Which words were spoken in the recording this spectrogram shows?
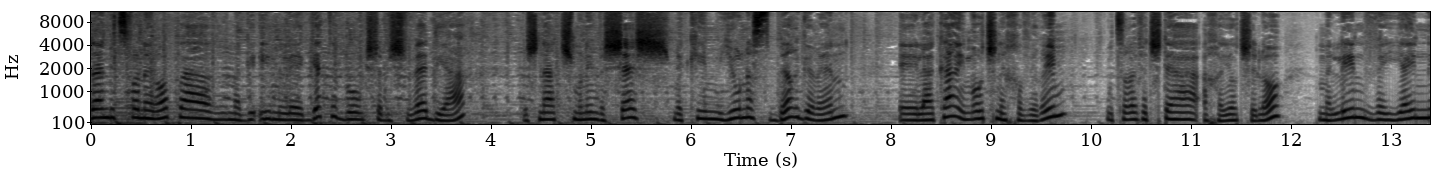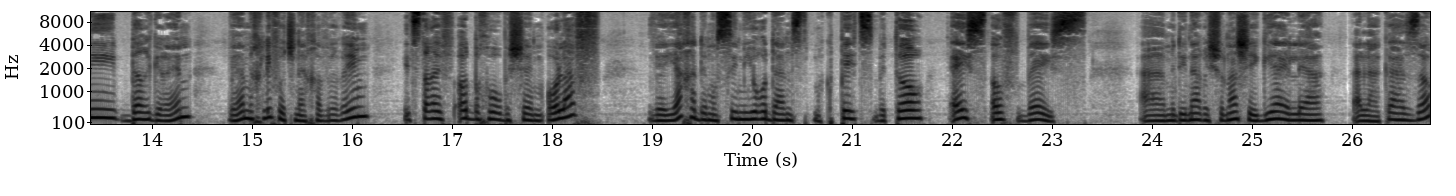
עדיין בצפון אירופה ומגיעים לגטבורג שבשוודיה. בשנת 86 מקים יונס ברגרן אה, להקה עם עוד שני חברים. הוא צירף את שתי האחיות שלו, מלין וייני ברגרן, והם החליפו את שני החברים. הצטרף עוד בחור בשם אולף, ויחד הם עושים Eurodance מקפיץ בתור Ace of Base. המדינה הראשונה שהגיעה אליה הלהקה הזו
